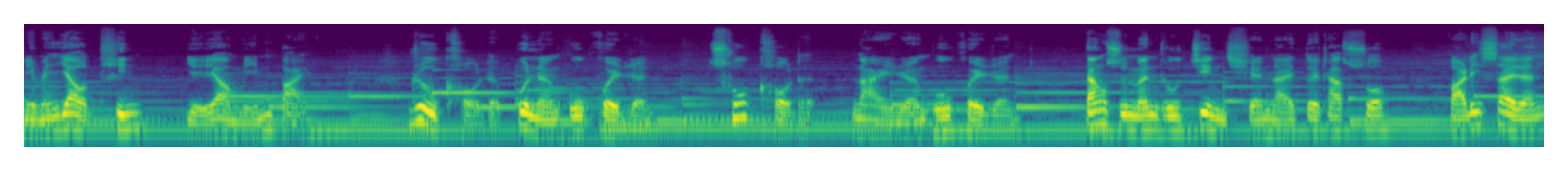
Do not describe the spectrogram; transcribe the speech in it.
你们要听，也要明白。入口的不能污秽人，出口的乃人污秽人。”当时门徒进前来对他说：“法利赛人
